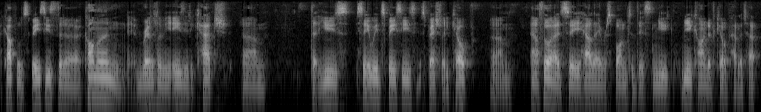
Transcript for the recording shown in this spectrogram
a couple of species that are common, relatively easy to catch, um, that use seaweed species, especially kelp, um, and I thought I'd see how they respond to this new, new kind of kelp habitat.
